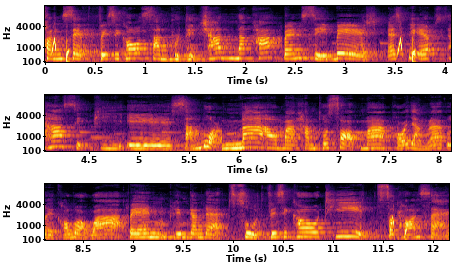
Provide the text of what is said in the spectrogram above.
Concept Physical Sun Protection นะคะ เป็นสีเบจ SPF 50 PA 3บวกน่าเอามาทำทดสอบมาก เพราะอย่างแรกเลยเขาบอกว่าเป็นครีมกันแดดสูตรฟิสิกอลที่สะท้อนแสง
